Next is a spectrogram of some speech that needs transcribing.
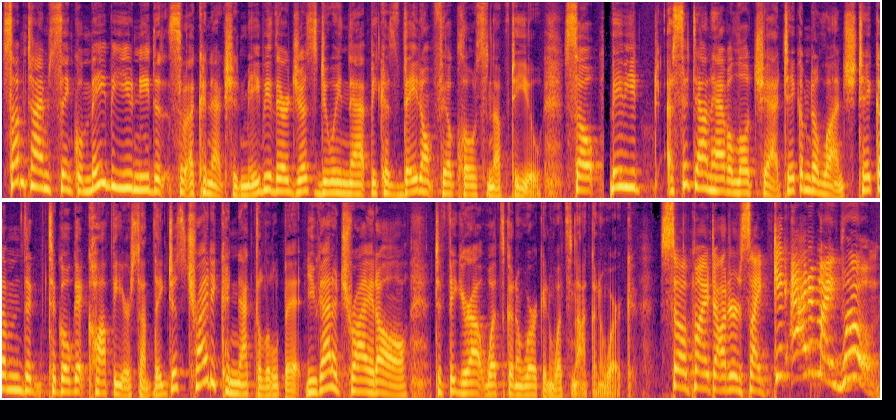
sometimes think, well, maybe you need a, a connection. Maybe they're just doing that because they don't feel close enough to you. So maybe uh, sit down and have a little chat. Take them to lunch. Take them to, to go get coffee or something. Just try to connect a little bit. You got to try it all to figure out what's going to work and what's not going to work. So if my daughter's like, get my room,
